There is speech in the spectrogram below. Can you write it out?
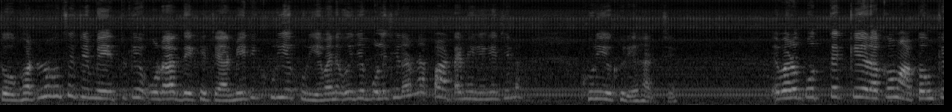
তো ঘটনা হচ্ছে যে মেয়েটিকে ওরা দেখেছে আর মেয়েটি খুঁড়িয়ে খুঁড়িয়ে মানে ওই যে বলেছিলাম না, পাটা ভেঙে গেছিল, খুঁড়িয়ে খুঁড়িয়ে হাঁটছে। এবারও প্রত্যেককে এরকম আতঙ্কে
